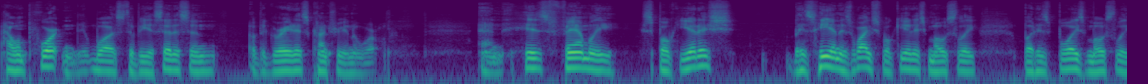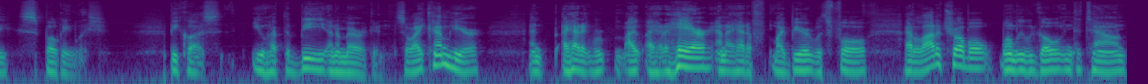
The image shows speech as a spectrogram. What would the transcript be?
how important it was to be a citizen of the greatest country in the world. And his family spoke Yiddish. His, he and his wife spoke Yiddish mostly, but his boys mostly spoke English because you have to be an American. So I come here and I had a, I, I had a hair and I had a, my beard was full. I had a lot of trouble when we would go into town.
